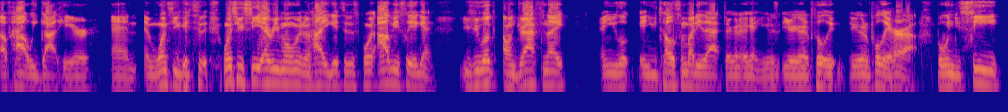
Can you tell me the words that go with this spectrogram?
of how we got here, and and once you get to once you see every moment of how you get to this point, obviously, again, if you look on draft night and you look and you tell somebody that they're gonna again you're, you're gonna pull you're gonna pull their hair out. But when you see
